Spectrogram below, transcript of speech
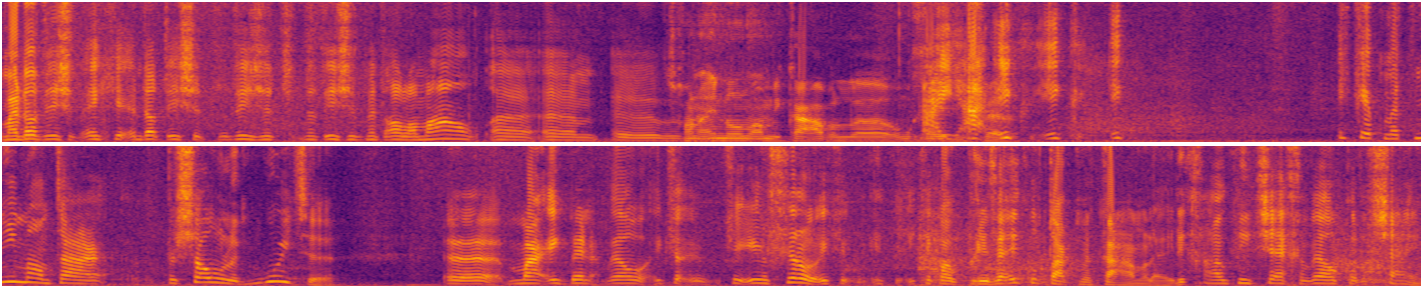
Maar dat is, weet je, dat is het, dat is het, dat is het met allemaal. eh, ehm, eh, Het is gewoon een enorm amicabele nou omgeving. ja, verder. ik, ik, ik, ik heb met niemand daar persoonlijk moeite. Maar ik ben wel, ik, ik, ik, ik, heb ook privécontact met Kamerleden. Ik ga ook niet zeggen welke dat zijn.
